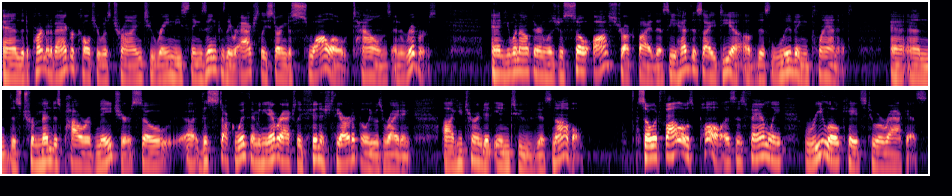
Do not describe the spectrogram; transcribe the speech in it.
And the Department of Agriculture was trying to rein these things in because they were actually starting to swallow towns and rivers. And he went out there and was just so awestruck by this. He had this idea of this living planet and, this tremendous power of nature. So uh, this stuck with him, and he never actually finished the article he was writing. Uh, he turned it into this novel. So it follows Paul as his family relocates to Arrakis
